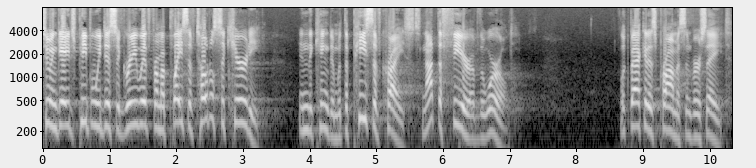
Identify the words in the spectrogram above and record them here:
to engage people we disagree with from a place of total security in the kingdom, with the peace of Christ, not the fear of the world. Look back at his promise in verse 8.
